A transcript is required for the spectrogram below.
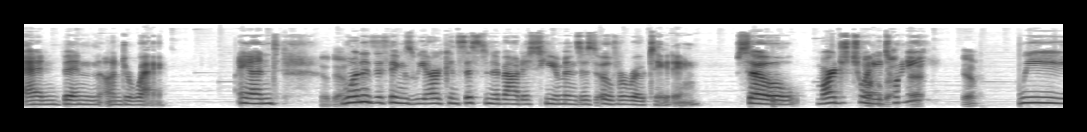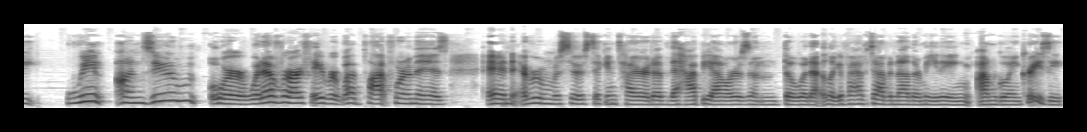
and been underway. And no one of the things we are consistent about as humans is over rotating. So, March 2020, yep. we went on Zoom or whatever our favorite web platform is, and everyone was so sick and tired of the happy hours and the what like if i have to have another meeting i'm going crazy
